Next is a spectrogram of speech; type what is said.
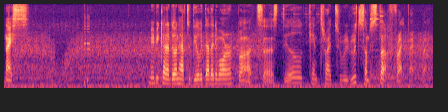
Nice. Maybe kinda don't have to deal with that anymore, but uh, still can try to reroute some stuff. Right, right, right.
